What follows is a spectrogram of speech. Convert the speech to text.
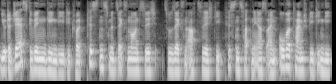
Utah Jazz gewinnen gegen die Detroit Pistons mit 96 zu 86. Die Pistons hatten erst ein Overtime-Spiel gegen die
